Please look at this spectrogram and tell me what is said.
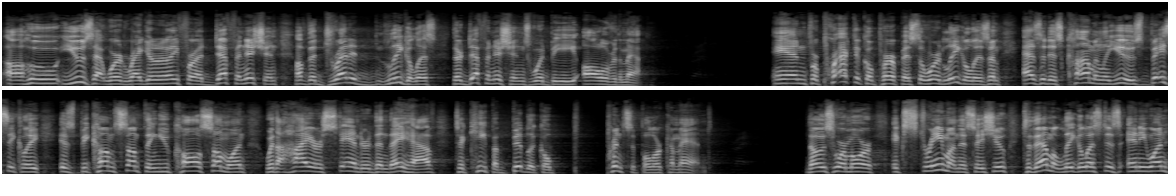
uh, who use that word regularly for a definition of the dreaded legalist, their definitions would be all over the map. And for practical purpose, the word legalism, as it is commonly used, basically is become something you call someone with a higher standard than they have to keep a biblical principle or command. Those who are more extreme on this issue, to them, a legalist is anyone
